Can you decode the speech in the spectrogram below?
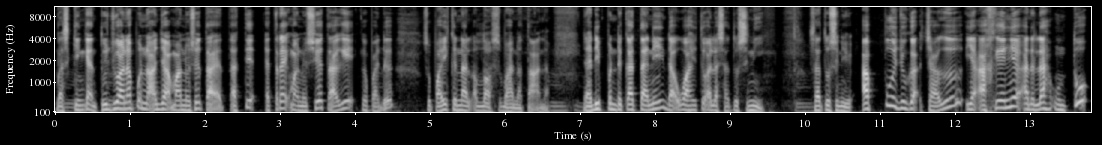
basking kan tujuan apa nak ajak manusia tak attract manusia tarik kepada supaya kenal Allah Subhanahu taala hmm. jadi pendekatan ni dakwah itu adalah satu seni hmm. satu seni apa juga cara yang akhirnya adalah untuk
